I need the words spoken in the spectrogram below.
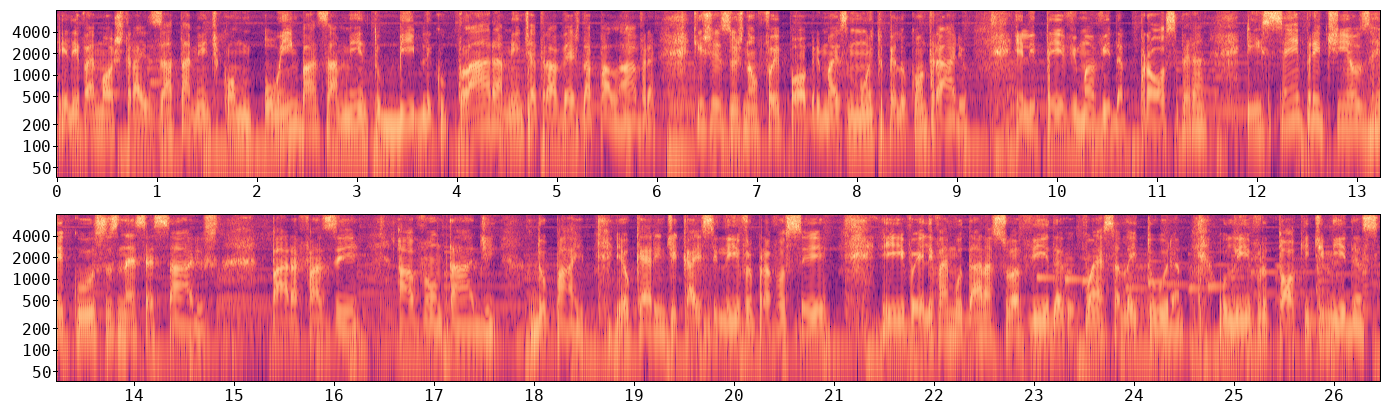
Ele vai mostrar exatamente como o embasamento bíblico, claramente através da palavra, que Jesus não foi pobre, mas muito pelo contrário. Ele teve uma vida próspera e sempre sempre tinha os recursos necessários para fazer a vontade do Pai. Eu quero indicar esse livro para você e ele vai mudar a sua vida com essa leitura. O livro Toque de Midas.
